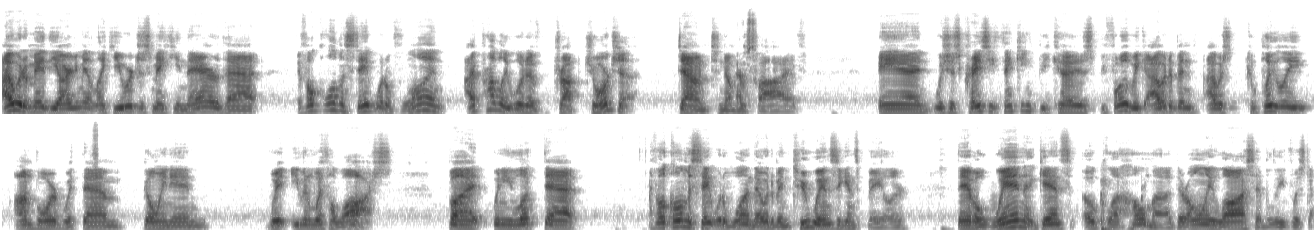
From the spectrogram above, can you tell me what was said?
I would have made the argument like you were just making there that if Oklahoma State would have won, I probably would have dropped Georgia down to number five. And which is crazy thinking because before the week I would have been I was completely on board with them going in with even with a loss. But when you looked at if Oklahoma State would have won, that would have been two wins against Baylor, they have a win against Oklahoma. Their only loss, I believe, was to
